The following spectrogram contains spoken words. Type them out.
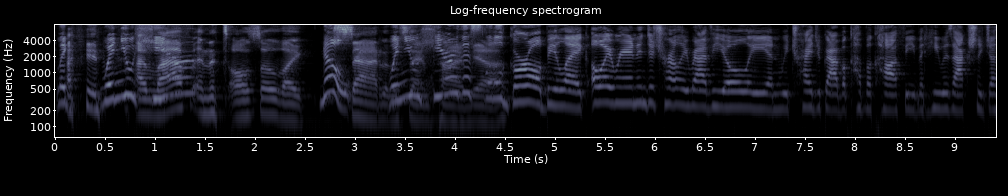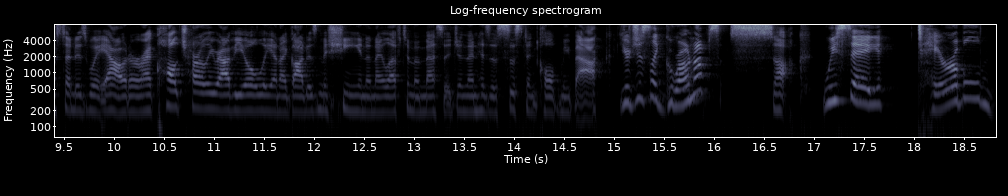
Like when you I hear laugh and it's also like no, sad. At when you hear time, this yeah. little girl be like, "Oh, I ran into Charlie Ravioli and we tried to grab a cup of coffee, but he was actually just on his way out," or "I called Charlie Ravioli and I got his machine and I left him a message and then his assistant called me back." You're just like, "Grown-ups suck." We say terrible,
